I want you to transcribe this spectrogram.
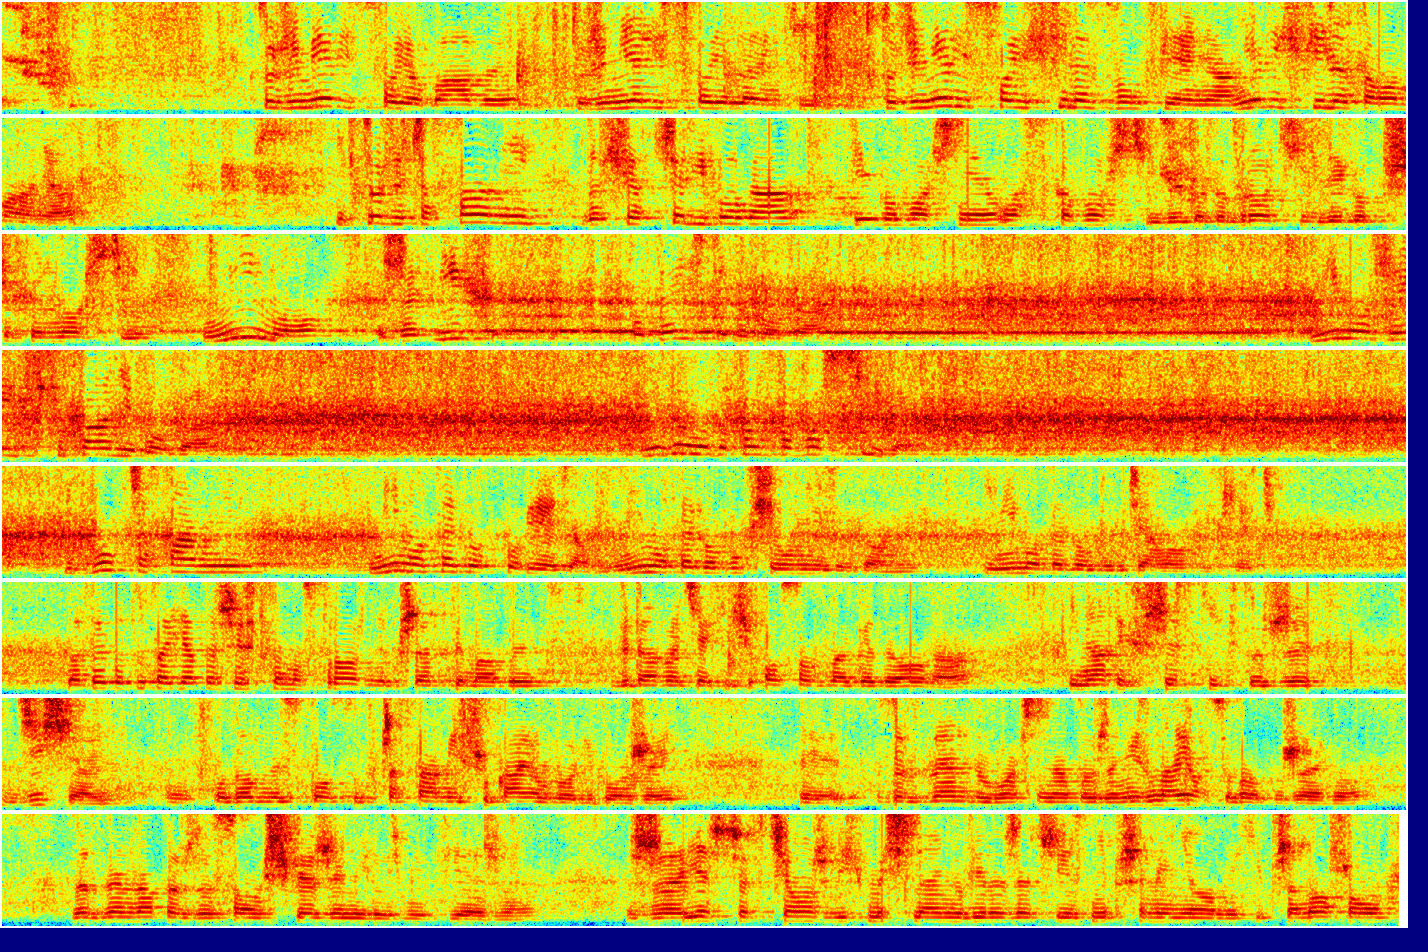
którzy mieli swoje obawy, którzy mieli swoje lęki, którzy mieli swoje chwile zwątpienia, mieli chwile załamania i którzy czasami doświadczyli Boga w Jego właśnie łaskawości, w Jego dobroci, w Jego przychylności, mimo, że ich podejście do Boga mimo, że ich szukanie Boga nie było do końca właściwe. I Bóg czasami mimo tego odpowiedział, mimo tego Bóg się uniżył do nich i mimo tego Bóg działał w ich życiu. Dlatego tutaj ja też jestem ostrożny przed tym, aby wydawać jakiś osąd na Gedeona i na tych wszystkich, którzy dzisiaj w podobny sposób czasami szukają woli Bożej e, ze względu właśnie na to, że nie znają Słowa Bożego, ze względu na to, że są świeżymi ludźmi w wierze, że jeszcze wciąż w ich myśleniu wiele rzeczy jest nieprzemienionych i przenoszą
